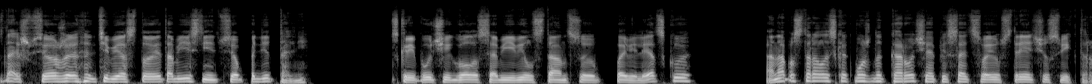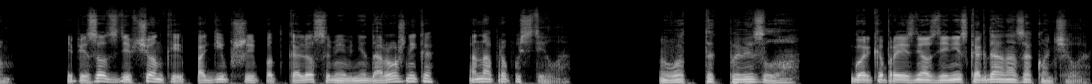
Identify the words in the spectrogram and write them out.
Знаешь, все же тебе стоит объяснить все подетальней. Скрипучий голос объявил станцию Павелецкую. Она постаралась как можно короче описать свою встречу с Виктором. Эпизод с девчонкой, погибшей под колесами внедорожника, она пропустила. «Вот так повезло», — горько произнес Денис, когда она закончила.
